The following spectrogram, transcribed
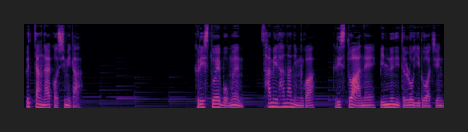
끝장날 것입니다. 그리스도의 몸은 3일 하나님과 그리스도 안에 믿는 이들로 이루어진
